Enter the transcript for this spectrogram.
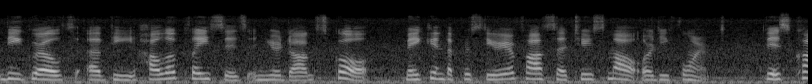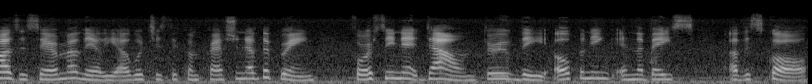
the growth of the hollow places in your dog's skull, making the posterior fossa too small or deformed. This causes ceremonella, which is the compression of the brain, forcing it down through the opening in the base of the skull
